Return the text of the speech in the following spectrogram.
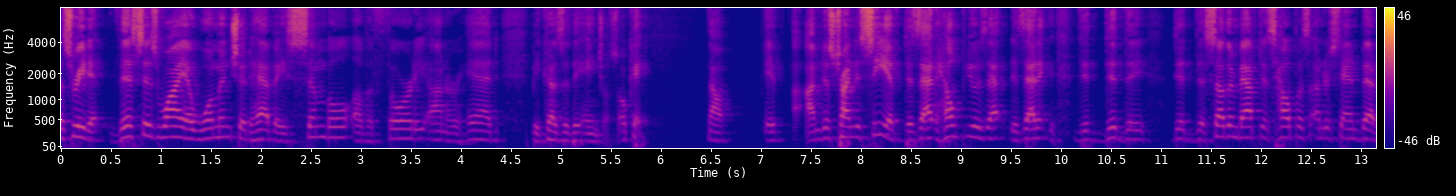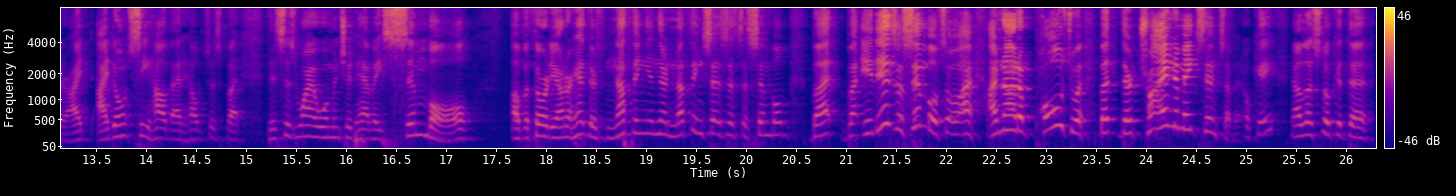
Let's read it. This is why a woman should have a symbol of authority on her head because of the angels. Okay. Now, if I'm just trying to see if does that help you? Is that is that did did the did the Southern Baptists help us understand better? I, I don't see how that helps us, but this is why a woman should have a symbol of authority on her head. There's nothing in there. Nothing says it's a symbol, but but it is a symbol. So I, I'm not opposed to it, but they're trying to make sense of it. Okay. Now let's look at the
